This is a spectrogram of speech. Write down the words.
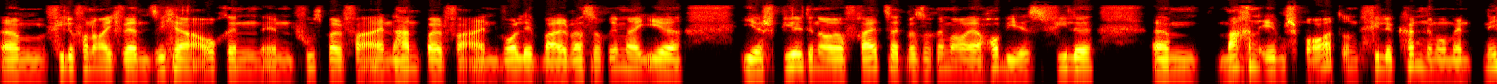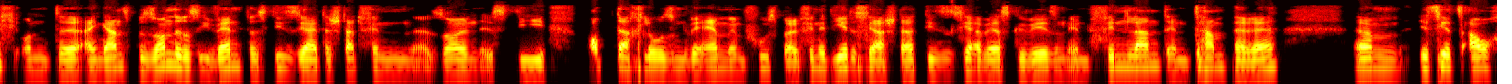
Ähm, viele von euch werden sicher auch in, in Fußballvereinen, Handballvereinen, Volleyball, was auch immer ihr, ihr spielt in eurer Freizeit, was auch immer euer Hobby ist. Viele ähm, machen eben Sport und viele können im Moment nicht. Und äh, ein ganz besonderes Event, das dieses Jahr hätte stattfinden sollen, ist die Obdachlosen-WM im Fußball. Findet jedes Jahr statt. Dieses Jahr wäre es gewesen in Finnland, in Tampere. Ähm, ist jetzt auch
